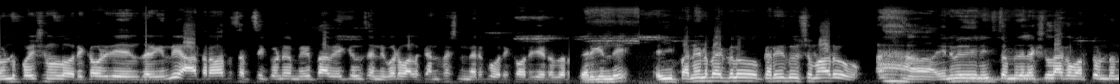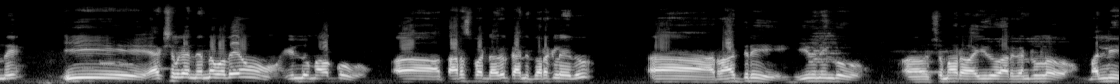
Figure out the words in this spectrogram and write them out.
రెండు పొజిషన్లో రికవరీ చేయడం జరిగింది. ఆ తర్వాత సబ్సిక్వెంట్గా మిగతా వెహికల్స్ అన్ని కూడా వాళ్ళ కన్ఫెషన్ మేరకు రికవరీ చేయడం జరిగింది. ఈ పన్నెండు బైకులు ఖరీదు సుమారు ఎనిమిది నుంచి తొమ్మిది లక్షల దాకా వర్త్ ఉంటుంది. ఈ యాక్చువల్గా నిన్న ఉదయం వీళ్ళు మాకు తారసపడ్డారు కానీ దొరకలేదు. రాత్రి ఈవినింగ్ సుమారు ఐదు ఆరు గంటల్లో మళ్ళీ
